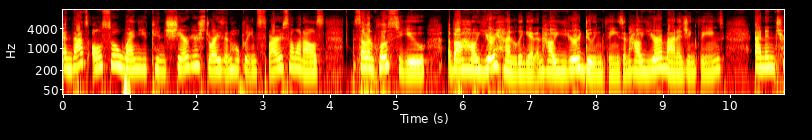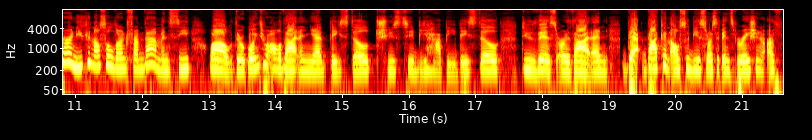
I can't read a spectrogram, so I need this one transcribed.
And that's also when you can share your stories and hopefully inspire someone else someone close to you about how you're handling it and how you're doing things and how you're managing things. And in turn, you can also learn from them and see, wow, they're going through all that and yet they still choose to be happy. They still do this or that. And that that can also be a source of inspiration of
